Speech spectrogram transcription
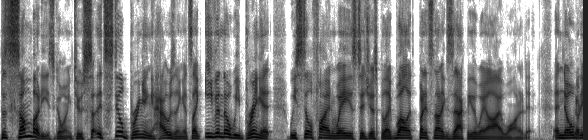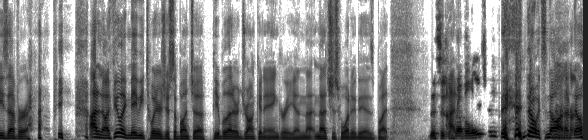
But somebody's going to. So it's still bringing housing. It's like even though we bring it, we still find ways to just be like, well, it, but it's not exactly the way I wanted it, and nobody's yep. ever happy. I don't know. I feel like maybe Twitter's just a bunch of people that are drunk and angry, and that, and that's just what it is. But this is a I, revelation. no, it's not. No,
